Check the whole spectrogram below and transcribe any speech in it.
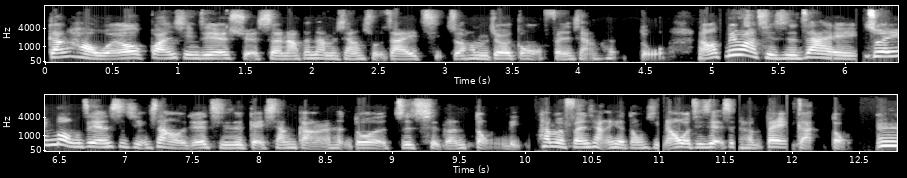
刚好我又关心这些学生，然后跟他们相处在一起之后，他们就会跟我分享很多。然后 Mira 其实在追梦这件事情上，我觉得其实给香港人很多的支持跟动力。他们分享一些东西，然后我其实也是很被感动。嗯，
